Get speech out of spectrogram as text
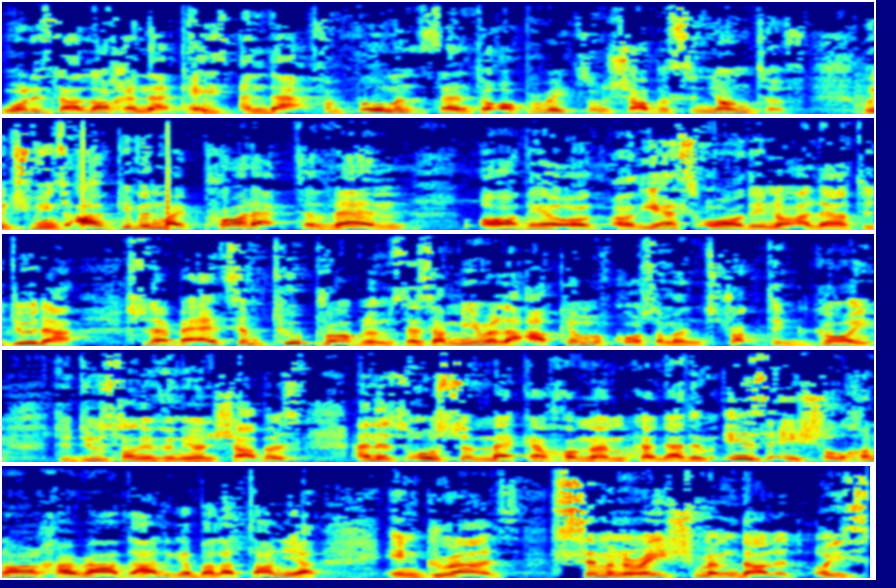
what is the halacha in that case? And that fulfillment center operates on Shabbos and Yontif, which means I've given my product to them are they, are, are yes, or are they not allowed to do that? So there are some two problems. There's Amira La'akim, of course I'm instructed Goy to do something for me on Shabbos, and there's also Mecca Chomemka. Now there is a Shulchan Aruch Harav, the Haliga Balatanya, in Graz, Simon Reish Memdalet Ois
